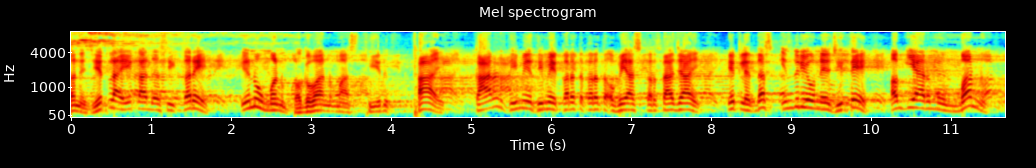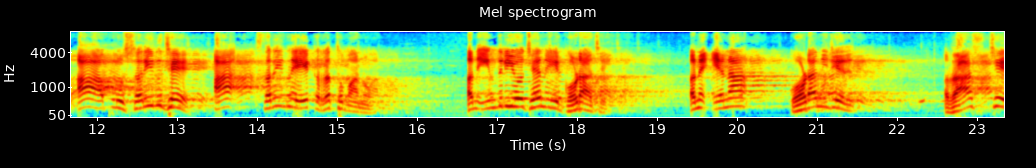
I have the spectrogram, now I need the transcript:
અને જેટલા એકાદશી કરે એનું મન ભગવાનમાં સ્થિર થાય. કારણ ધીમે ધીમે કરત કરત અભ્યાસ કરતા જાય. એટલે દસ ઇન્દ્રિયોને જીતે અગિયારમું મન આ આપણું શરીર છે. આ શરીરને એક રથ માનો. અને ઇન્દ્રિયો છે ને એ ઘોડા છે. અને એના ઘોડાની જે રાસ છે,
